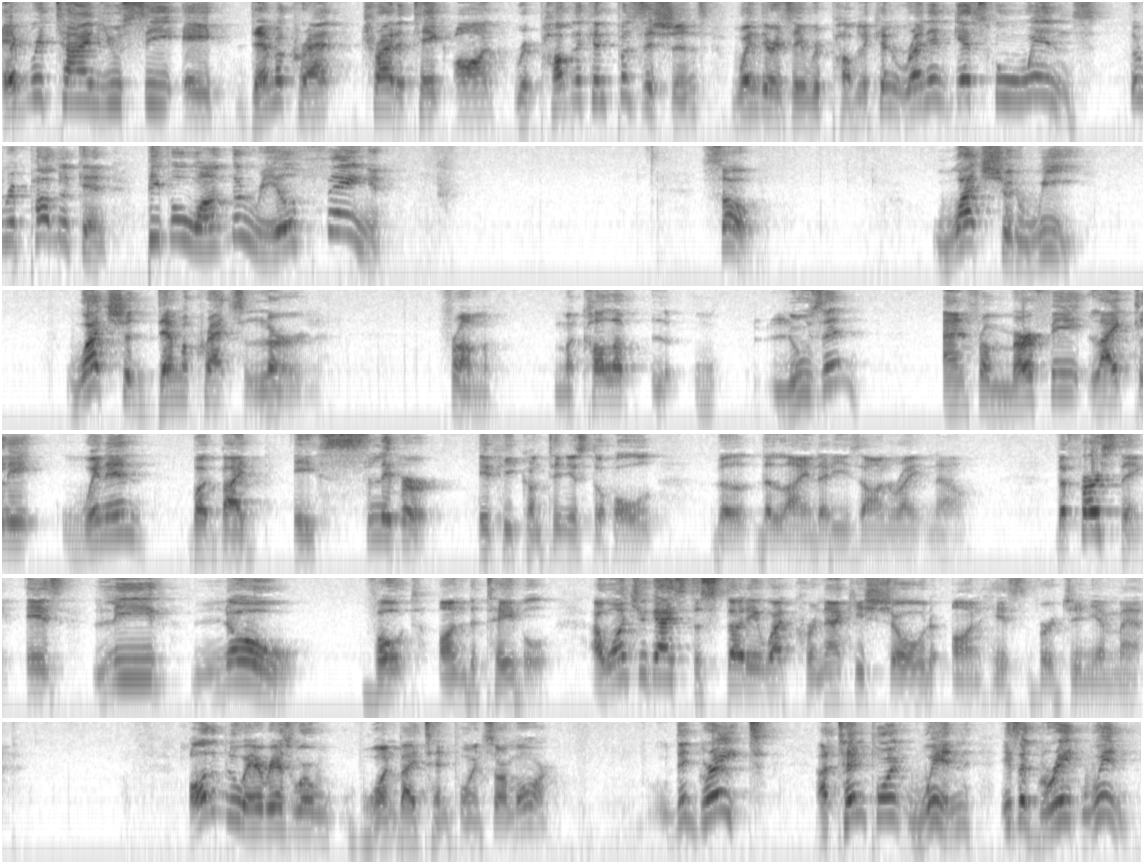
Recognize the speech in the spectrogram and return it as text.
every time you see a Democrat try to take on Republican positions, when there is a Republican running, guess who wins? The Republican. People want the real thing. So, what should we, what should Democrats learn from McAuliffe losing and from Murphy likely winning, but by a sliver if he continues to hold the, the line that he's on right now. The first thing is leave no vote on the table. I want you guys to study what Kornacki showed on his Virginia map. All the blue areas were won by 10 points or more. Did great. A 10 point win is a great win.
